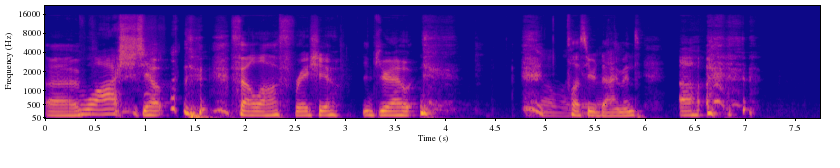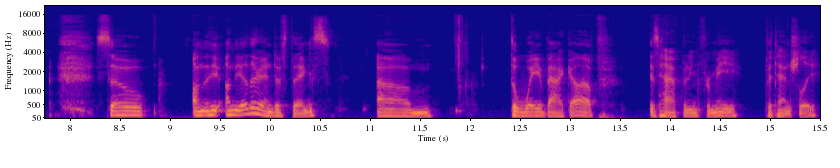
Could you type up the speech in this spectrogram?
Uh, washed yep. Fell off ratio. You're out. Oh plus your diamond. Uh, so on the on the other end of things, um, the way back up is happening for me potentially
